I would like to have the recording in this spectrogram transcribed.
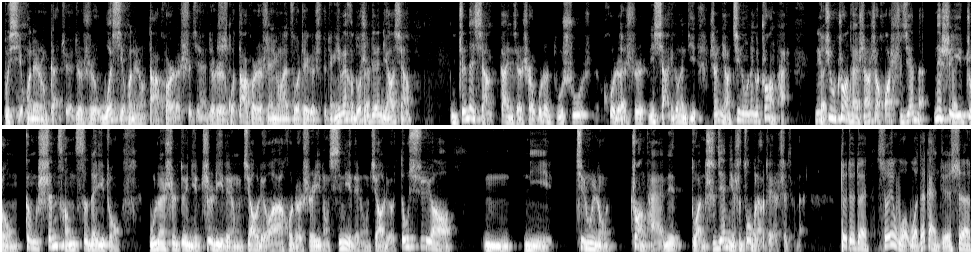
不喜欢那种感觉，就是我喜欢那种大块的时间，就是我大块的时间用来做这个事情，因为很多时间你要想。你真的想干一些事儿，无论读书，或者是你想一个问题，实际上你要进入那个状态。你进入状态实际上是要花时间的，那是一种更深层次的一种，无论是对你智力的一种交流啊，或者是一种心理的一种交流，都需要，嗯，你进入一种状态。那短时间你是做不了这些事情的。对对对，所以，我我的感觉是，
